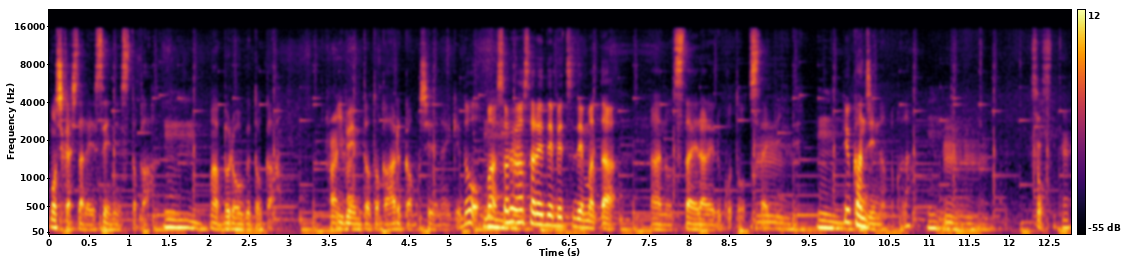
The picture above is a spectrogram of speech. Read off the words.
もしかしたら SNS とか、うん。まあ、ブログとかイベントとかあるかもしれないけど、ん。まあそれはそれで別でまたあの伝えられることを伝えていってうん。っていう感じになるのかな。うん。そうですね。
